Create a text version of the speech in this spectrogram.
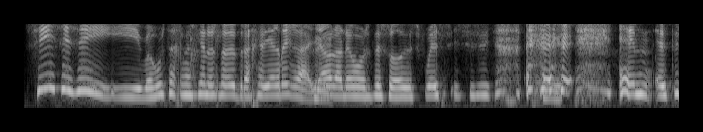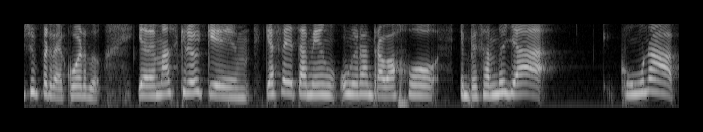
Sí, sí, sí, y me gusta que menciones lo de tragedia griega, Sí. ya hablaremos de eso después, sí, sí, sí. Em, Estoy súper de acuerdo. Y además creo que, que hace también un gran trabajo empezando ya con una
